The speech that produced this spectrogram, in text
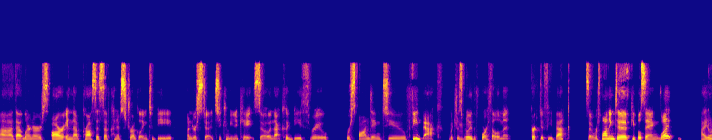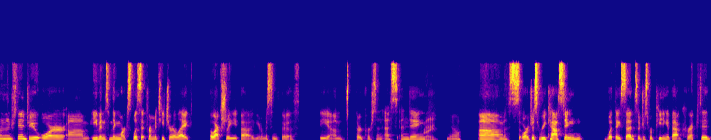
uh, that learners are in that process of kind of struggling to be understood to communicate so and that could be through responding to feedback which is mm-hmm. really the fourth element corrective feedback so responding to people saying, What? I don't understand you, or um, even something more explicit from a teacher like, Oh, actually, uh, you're missing the the um, third person S ending. Right. You know, um, so, or just recasting what they said. So just repeating it back corrected.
